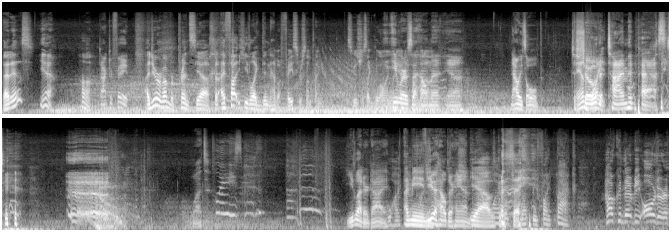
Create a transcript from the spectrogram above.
That is? Yeah. Huh. Dr. Fate. I do remember Prince, yeah, but I thought he like didn't have a face or something. 'cause he was just like glowing. when He wears a helmet on. yeah. Now he's old. To And show that time had passed. what? Please. You let her die. Why I mean, You held her hand. yeah, I was gonna say. let me fight back? How can there be order if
